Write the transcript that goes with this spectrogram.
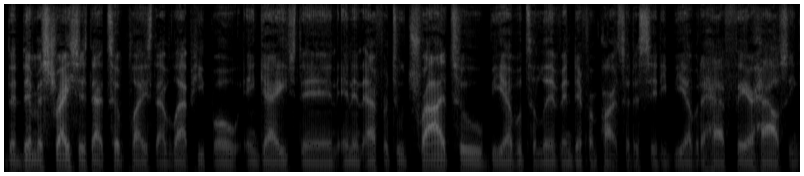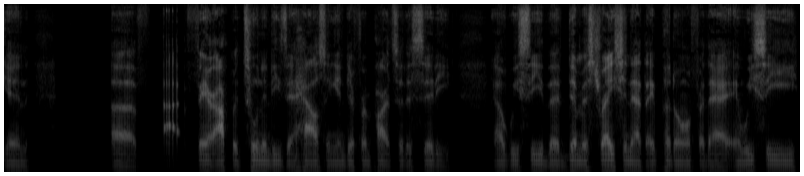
the demonstrations that took place that black people engaged in in an effort to try to be able to live in different parts of the city, be able to have fair housing and uh, fair opportunities at housing in different parts of the city. Uh, we see the demonstration that they put on for that, and we see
